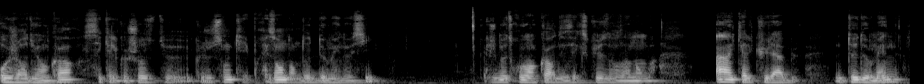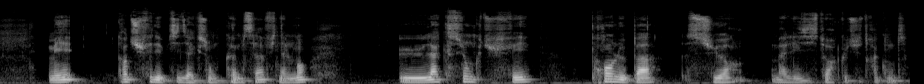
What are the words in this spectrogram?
aujourd'hui encore, c'est quelque chose que je sens qui est présent dans d'autres domaines aussi. Je me trouve encore des excuses dans un nombre incalculable de domaines, mais quand tu fais des petites actions comme ça, finalement, l'action que tu fais prend le pas sur bah, les histoires que tu te racontes.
